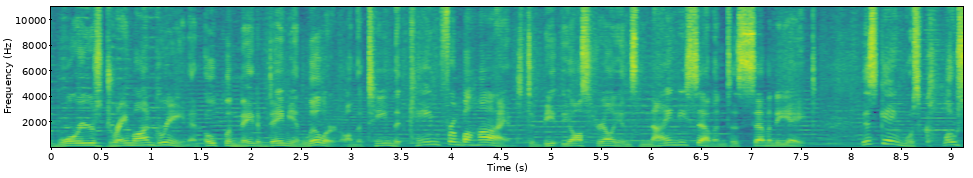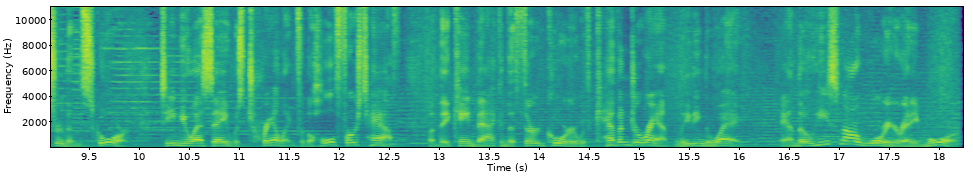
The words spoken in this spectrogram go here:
The Warriors' Draymond Green and Oakland native Damian Lillard on the team that came from behind to beat the Australians 97 to 78. This game was closer than the score. Team USA was trailing for the whole first half, but they came back in the third quarter with Kevin Durant leading the way. And though he's not a Warrior anymore,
